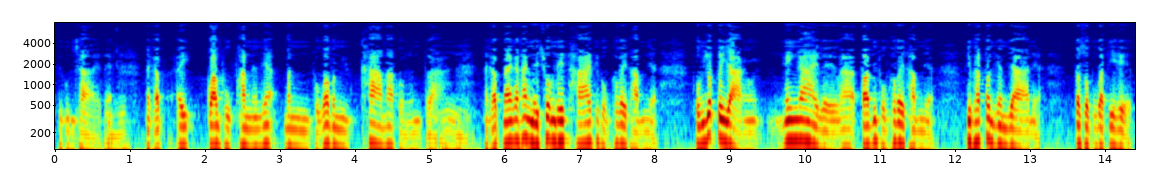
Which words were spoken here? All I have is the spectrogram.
คือคุณชายเนี่ยอืมนะครับไอ้ความผูกพันอันเนี้ยมันผมว่ามันมีค่ามากกว่าเงินตราอืมนะครับแม้กระทั่งในช่วงท้ายๆที่ผมเข้าไปทำเนี่ย ผมยกตัวอย่างง่าย ๆเลยว่าตอนที่ผมเข้าไปทำเนี่ยพี่พัฒน์ต้นกัญญาเนี่ย ประสบอุบัติเหตุ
